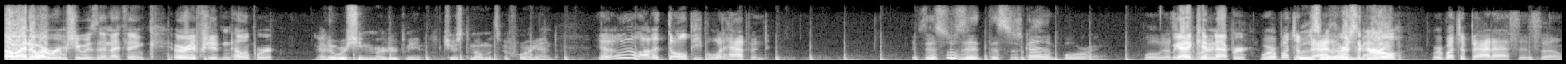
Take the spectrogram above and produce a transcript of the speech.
Oh, I know what room she was in. I think, or if she didn't teleport. I know where she murdered me just moments beforehand. Yeah, there were a lot of dull people. What happened? If this was it, this was kind of boring. Well, that's We gotta because we're- We're a bunch of bad. there- Where's the map. girl? We're a bunch of badasses, though.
